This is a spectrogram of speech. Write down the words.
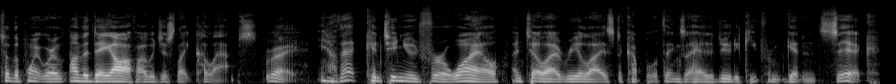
to the point where on the day off I would just like collapse. right. You know that continued for a while until I realized a couple of things I had to do to keep from getting sick.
